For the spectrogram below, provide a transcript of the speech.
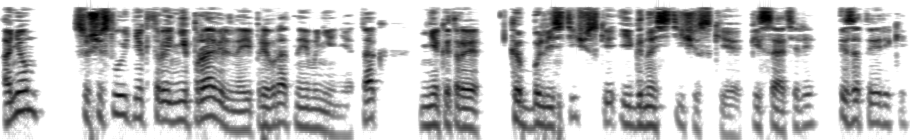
о нем существуют некоторые неправильные и превратные мнения. Так, некоторые каббалистические и гностические писатели, эзотерики,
